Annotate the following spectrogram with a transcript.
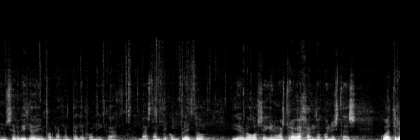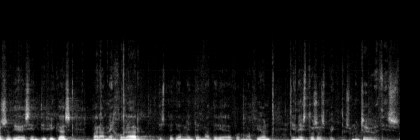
un, servicio de información telefónica bastante completo y desde luego seguiremos trabajando con estas cuatro sociedades científicas para mejorar, especialmente en materia de formación, en estos aspectos. Muchas gracias.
